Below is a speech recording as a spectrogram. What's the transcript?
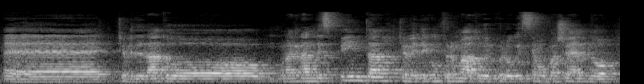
eh, ci avete dato una grande spinta, ci avete confermato che quello che stiamo facendo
